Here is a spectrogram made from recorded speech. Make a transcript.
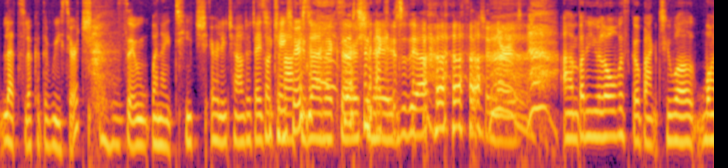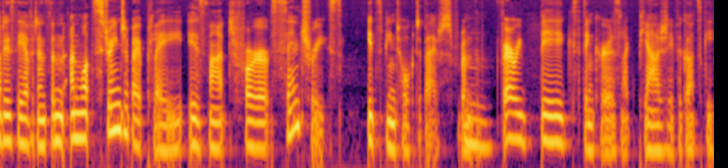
let's look at the research. Mm-hmm. So when I teach early childhood education, such educators, an academic, such, an acad- yeah. such a nerd. Um, but you'll always go back to well, what is the evidence? And and what's strange about play is that for centuries it's been talked about from mm. the very big thinkers like Piaget, Vygotsky,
